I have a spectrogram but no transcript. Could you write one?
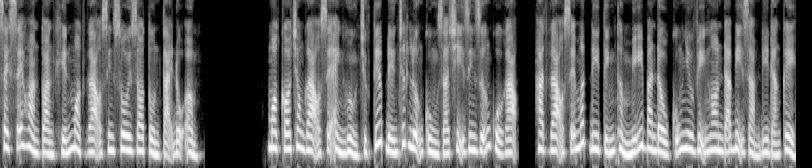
sạch sẽ hoàn toàn khiến mọt gạo sinh sôi do tồn tại độ ẩm. Mọt có trong gạo sẽ ảnh hưởng trực tiếp đến chất lượng cùng giá trị dinh dưỡng của gạo, hạt gạo sẽ mất đi tính thẩm mỹ ban đầu cũng như vị ngon đã bị giảm đi đáng kể.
